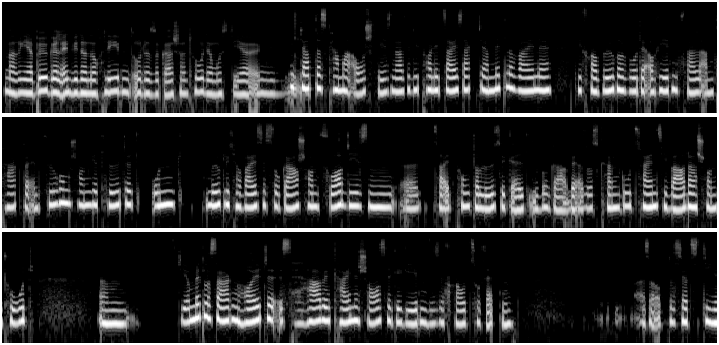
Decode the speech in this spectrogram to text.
Maria Bögerl entweder noch lebend oder sogar schon tot. Er musste ja irgendwie. Ich glaube, das kann man ausschließen. Also die Polizei sagt ja mittlerweile, die Frau Bögerl wurde auf jeden Fall am Tag der Entführung schon getötet und möglicherweise sogar schon vor diesem äh, Zeitpunkt der Lösegeldübergabe. Also es kann gut sein, sie war da schon tot. Ähm, die Ermittler sagen heute, es habe keine Chance gegeben, diese Frau zu retten. Also ob das jetzt die,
